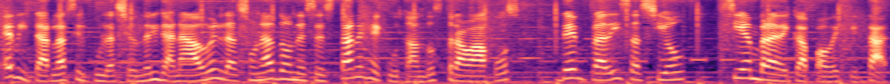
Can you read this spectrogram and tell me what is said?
evitar la circulación del ganado en las zonas donde se están ejecutando trabajos de empradización, siembra de capa vegetal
